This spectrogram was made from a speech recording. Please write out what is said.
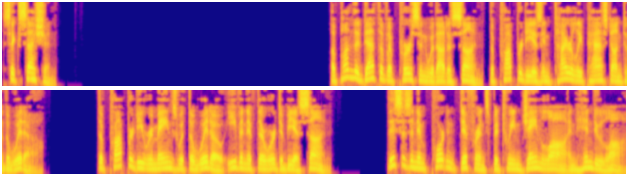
Succession Upon the death of a person without a son, the property is entirely passed on to the widow. The property remains with the widow even if there were to be a son. This is an important difference between Jain law and Hindu law.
